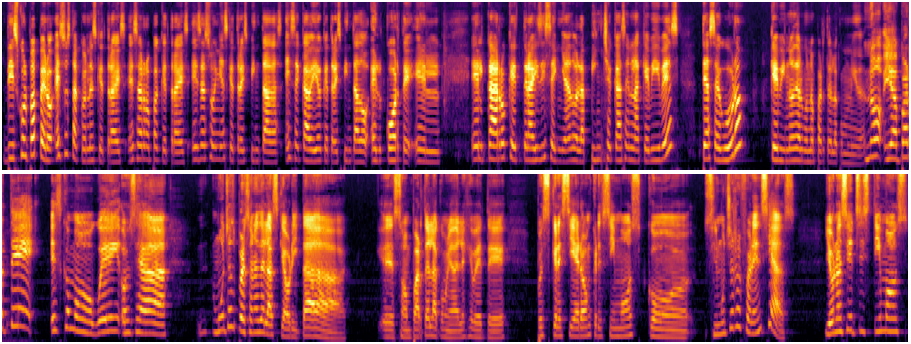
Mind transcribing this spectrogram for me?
Disculpa, pero esos tacones que traes, esa ropa que traes, esas uñas que traes pintadas, ese cabello que traes pintado, el corte, el, el carro que traes diseñado, la pinche casa en la que vives, te aseguro que vino de alguna parte de la comunidad. No, y aparte, es como, güey, o sea, muchas personas de las que ahorita eh, son parte de la comunidad LGBT, pues crecieron, crecimos con sin muchas referencias. Y aún así existimos.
